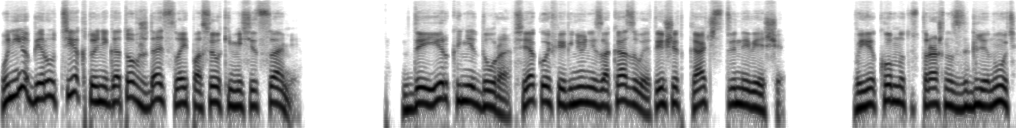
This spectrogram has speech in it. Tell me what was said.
У нее берут те, кто не готов ждать свои посылки месяцами. Да и Ирка не дура, всякую фигню не заказывает, ищет качественные вещи. В ее комнату страшно заглянуть,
